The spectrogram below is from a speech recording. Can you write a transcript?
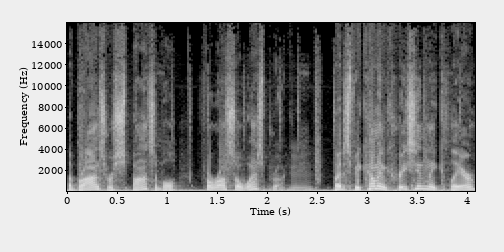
LeBron's responsible for Russell Westbrook. Mm-hmm. But it's become increasingly clear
